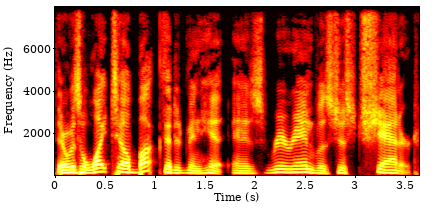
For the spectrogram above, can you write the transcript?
there was a whitetail buck that had been hit, and his rear end was just shattered,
